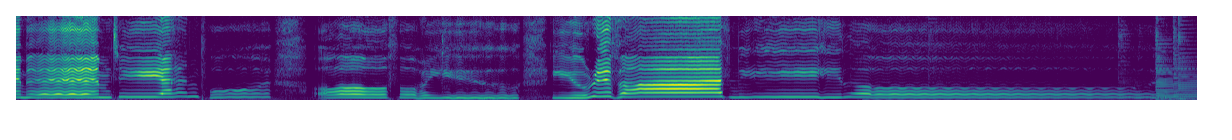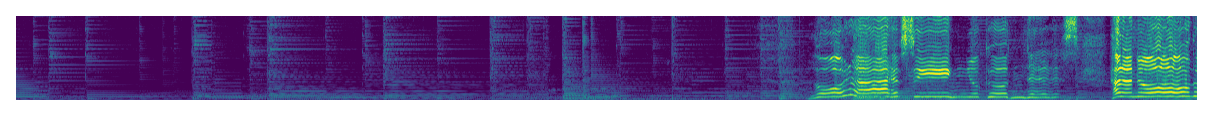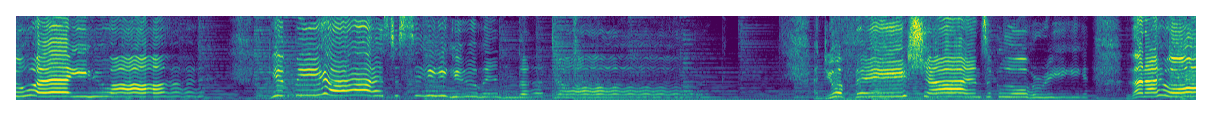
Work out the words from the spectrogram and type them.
I'm empty and poor, all for you. You revive me, Lord. Lord, I have seen your goodness and I know the way you are. Give me eyes to see you in the dark, and your face shines a glory that I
